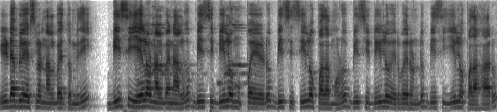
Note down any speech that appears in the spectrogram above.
ఈడబ్ల్యూఎస్లో నలభై తొమ్మిది బీసీఏలో నలభై నాలుగు బీసీబీలో ముప్పై ఏడు బీసీసీలో పదమూడు బీసీడీలో ఇరవై రెండు బీసీఈలో పదహారు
